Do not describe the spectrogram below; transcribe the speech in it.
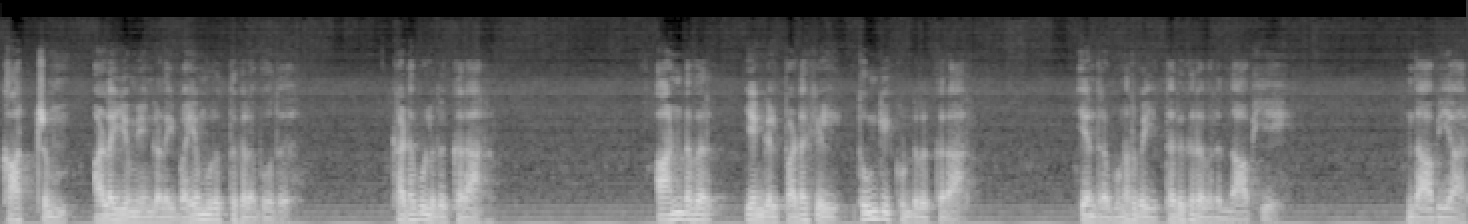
காற்றும் அலையும் எங்களை பயமுறுத்துகிற போது கடவுள் இருக்கிறார். ஆண்டவர் எங்கள் படகில் தூங்கிக் கொண்டிருக்கிறார் என்ற உணர்வை தருகிறவர் இந்த ஆவியே. இந்த ஆவியார்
